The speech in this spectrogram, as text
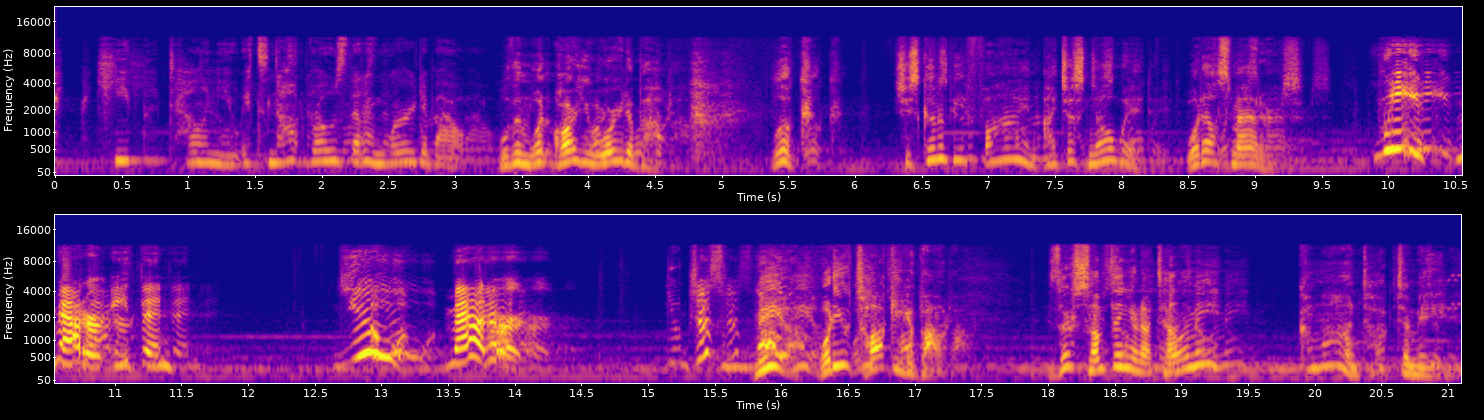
I keep telling you, it's not Rose that I'm worried about. Well, then what are you worried about? Look, she's gonna be fine. I just know it. What else matters? We matter, Ethan! You matter! You just Mia, what are you talking about? Is there something you're not telling me? Come on, talk to me.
